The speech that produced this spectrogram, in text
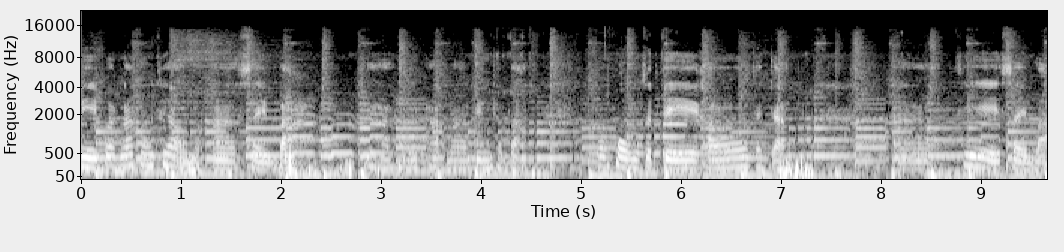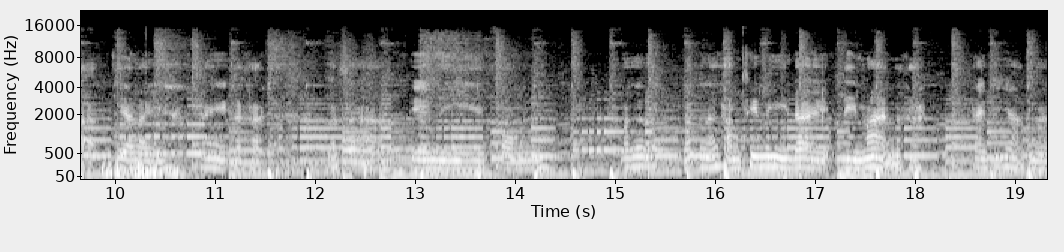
มีพวกนักท่องเที่ยวมาใส่บาตรนะคะมีพระมาบิณฑบาตพวกโฮมสเตย์เขาจะจัดที่ใส่บาตรที่อะไรให้นะคะรักษาเพณีของวัฒนธรรมที่นี่ได้ดีมากนะคะ ใครที่อยากมา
